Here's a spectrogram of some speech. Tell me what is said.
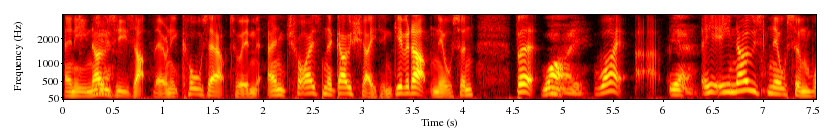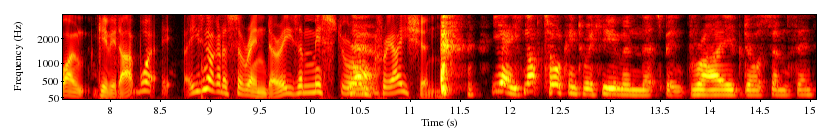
and he knows Yes. he's up there. And he calls out to him and tries negotiating. Give it up, Neilson. But Why? why? Uh, Yeah. he, he knows Neilson won't give it up. What? He's not going to surrender. He's a Mysteron No. creation. Yeah, he's not talking to a human that's been bribed or something.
